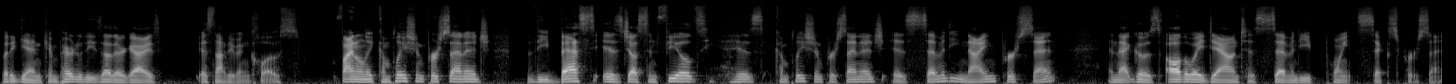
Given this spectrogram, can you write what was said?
But again, compared to these other guys, it's not even close. Finally, completion percentage. The best is Justin Fields. His completion percentage is 79%, and that goes all the way down to 70.6%.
